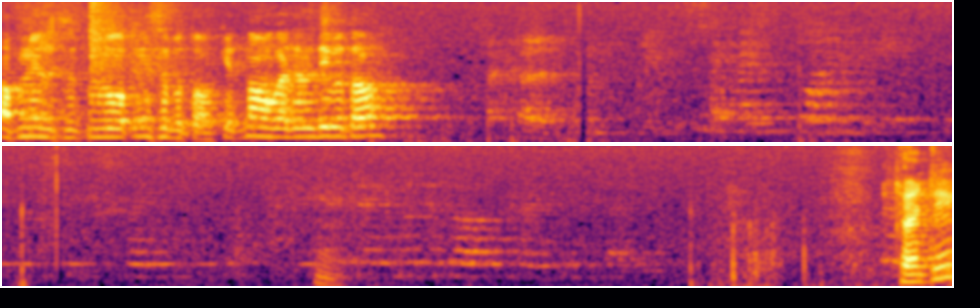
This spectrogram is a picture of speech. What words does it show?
अपने से तुम लोग अपने से बताओ। कितना होगा? जल्दी बताओ। hmm। ट्वेंटी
